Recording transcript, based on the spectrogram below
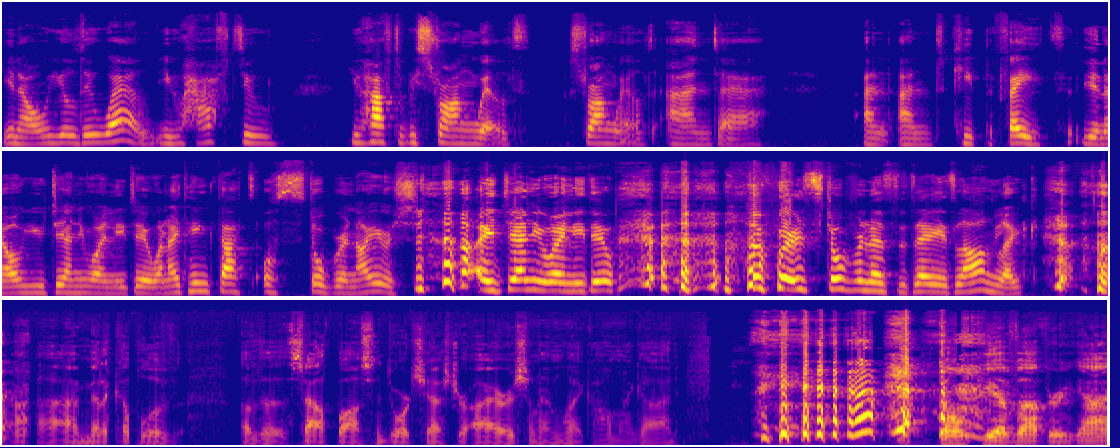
You know, you'll do well. You have to, you have to be strong-willed, strong-willed, and uh, and and keep the faith. You know, you genuinely do. And I think that's us stubborn Irish. I genuinely do. We're stubborn as the day is long. Like I, I met a couple of of the South Boston, Dorchester Irish, and I'm like, oh my god. Don't give up, or yeah,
